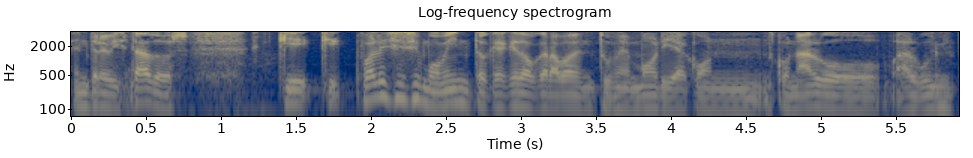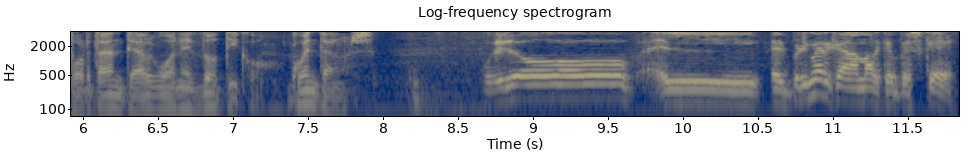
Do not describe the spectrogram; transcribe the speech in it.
entrevistados. ¿Qué, qué, cuál es ese momento que ha quedado grabado en tu memoria con, con algo, algo importante, algo anecdótico? Cuéntanos. Pues yo, el, el primer calamar que pesqué,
